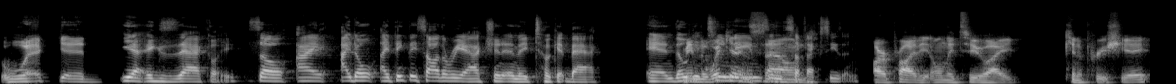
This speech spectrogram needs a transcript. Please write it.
Wicked. Yeah, exactly. So I I don't I think they saw the reaction and they took it back. And they'll I mean, get the team Wicked and names and stuff next season. are probably the only two I can appreciate.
